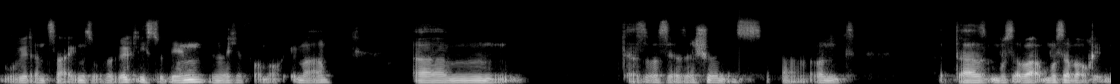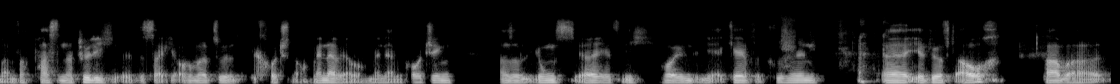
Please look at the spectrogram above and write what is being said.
wo wir dann zeigen, so verwirklichst du den, in welcher Form auch immer. Ähm, das ist was sehr, sehr Schönes. Ja, und da muss aber, muss aber auch eben einfach passen. Natürlich, das sage ich auch immer zu, wir coachen auch Männer, wir haben auch Männer im Coaching. Also Jungs, ja, jetzt nicht heulend in die Ecke verkrümeln. äh, ihr dürft auch. Aber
